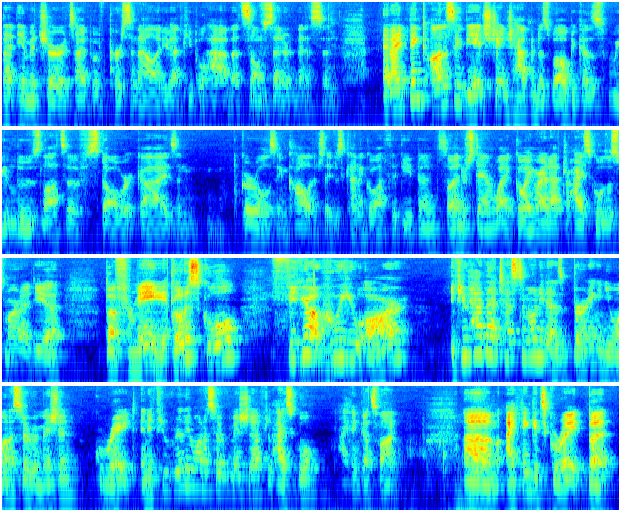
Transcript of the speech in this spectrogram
that immature type of personality that people have, that self-centeredness. And and I think honestly the age change happened as well because we lose lots of stalwart guys and girls in college. They just kind of go off the deep end. So I understand why going right after high school is a smart idea. But for me, go to school, figure out who you are. If you have that testimony that is burning and you want to serve a mission, great. And if you really want to serve a mission after high school, I think that's fine. Um, I think it's great, but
